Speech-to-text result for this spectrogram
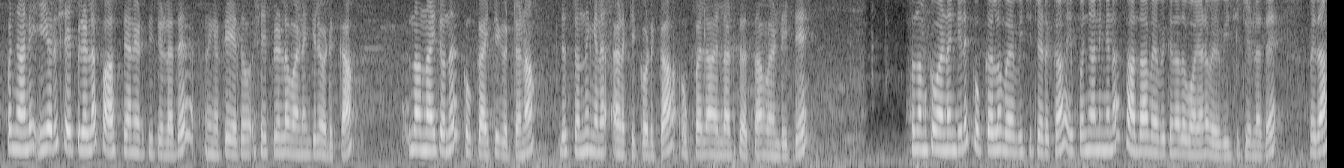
അപ്പോൾ ഞാൻ ഈ ഒരു ഷേപ്പിലുള്ള പാസ്തയാണ് എടുത്തിട്ടുള്ളത്. നിങ്ങൾക്ക് ഏത് ഷേപ്പിലുള്ള വേണമെങ്കിലും എടുക്കാം. നന്നായിട്ടൊന്ന് കുക്കായിട്ട് കിട്ടണം. ജസ്റ്റ് ഒന്ന് ഇങ്ങനെ ഇളക്കി കൊടുക്കുക ഉപ്പെല്ലാം എല്ലായിടത്തും എത്താൻ വേണ്ടിയിട്ട്. പാസ്ത നമുക്ക് വേണമെങ്കിൽ കുക്കറിലും വേവിച്ചിട്ടെടുക്കാം ഇപ്പോൾ ഞാനിങ്ങനെ സാധാ വേവിക്കുന്നത് പോലെയാണ് വേവിച്ചിട്ടുള്ളത്. അപ്പോൾ ഇതാ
